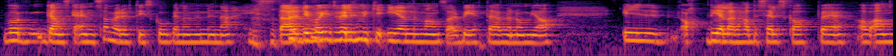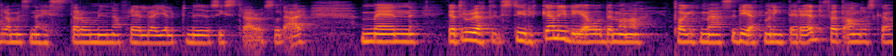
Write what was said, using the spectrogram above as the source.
var ganska ensam här ute i skogarna med mina hästar. Det var ju väldigt mycket enmansarbete även om jag i ja, delar hade sällskap eh, av andra med sina hästar och mina föräldrar hjälpte mig och systrar och sådär. Men jag tror att styrkan i det och det man har tagit med sig det är att man inte är rädd för att andra ska,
